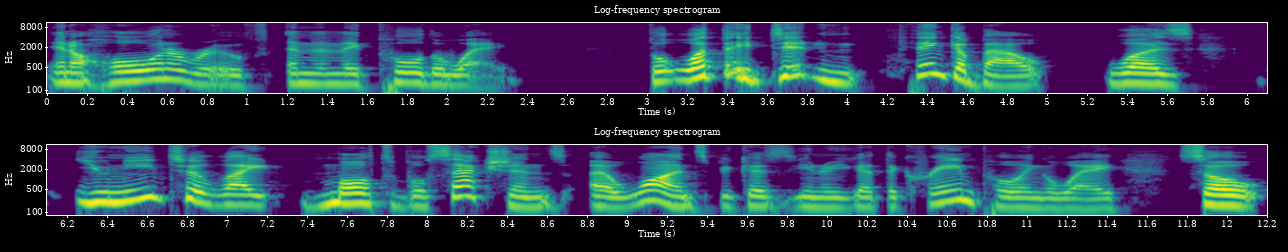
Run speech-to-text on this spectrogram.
in a hole in a roof and then they pulled away. But what they didn't think about was you need to light multiple sections at once because you know you got the crane pulling away. So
